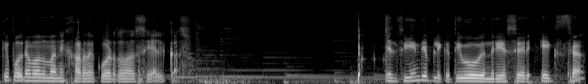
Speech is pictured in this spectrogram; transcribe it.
que podremos manejar de acuerdo hacia el caso. El siguiente aplicativo vendría a ser Extra,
